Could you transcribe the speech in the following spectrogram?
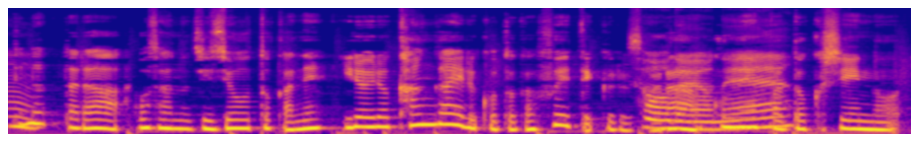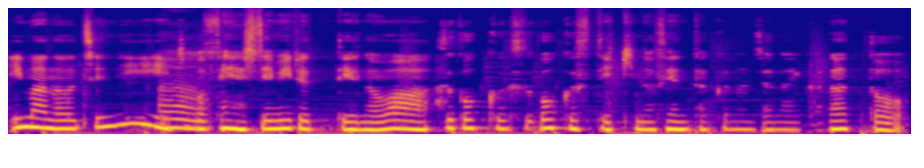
うんってなったら、お子さんの事情とかね、いろいろ考えることが増えてくるから、ねこのやっぱ独身の今のうちにうん挑戦してみるっていうのは、すごくすごく素敵な選択なんじゃないかなと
